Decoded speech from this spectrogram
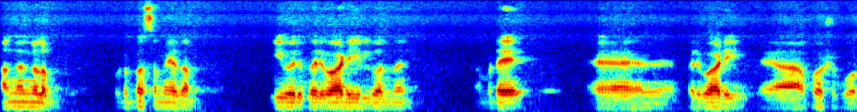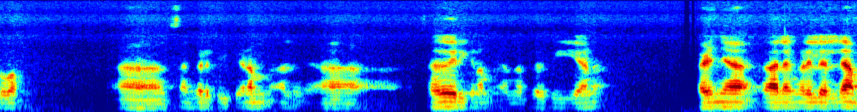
അംഗങ്ങളും കുടുംബസമേതം ഈ ഒരു പരിപാടിയിൽ വന്ന് നമ്മുടെ പരിപാടി ആഘോഷപൂർവം സംഘടിപ്പിക്കണം സഹകരിക്കണം എന്ന് അഭ്യർത്ഥിക്കുകയാണ്. കഴിഞ്ഞ കാലങ്ങളിലെല്ലാം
